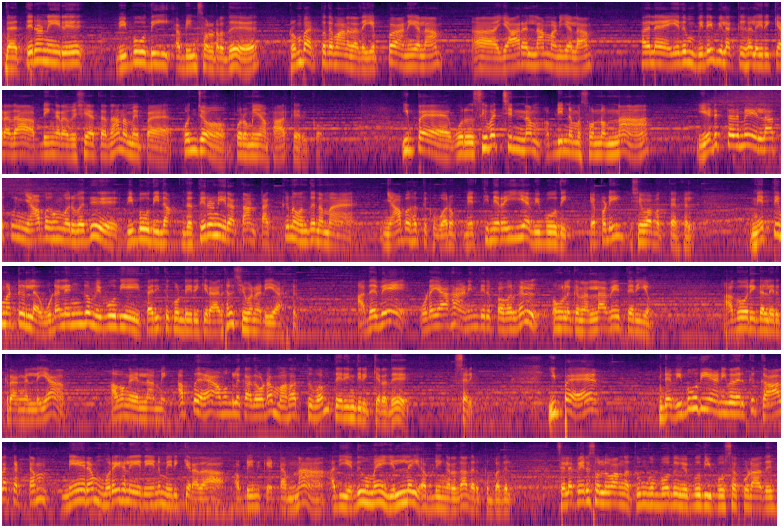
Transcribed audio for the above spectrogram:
இந்த திருநீர் விபூதி அப்படின்னு சொல்கிறது ரொம்ப அற்புதமானது. அதை எப்போ அணியலாம்? யாரெல்லாம் அணியலாம்? அதில் எதுவும் விதிவிலக்குகள் இருக்கிறதா அப்படிங்கிற விஷயத்தை தான் நம்ம இப்போ கொஞ்சம் பொறுமையாக பார்க்க இருக்கோம். இப்போ ஒரு சிவச்சின்னம் அப்படின்னு நம்ம சொன்னோம்னா எடுத்ததுமே எல்லாத்துக்கும் ஞாபகம் வருவது விபூதி தான். இந்த திருநீரை தான் டக்குன்னு வந்து நம்ம ஞாபகத்துக்கு வரும். நெத்தி நிறைய விபூதி. எப்படி? சிவபக்தர்கள். நெத்தி மட்டும் இல்லை உடலெங்கும் விபூதியை தரித்து கொண்டிருக்கிறார்கள் சிவனடியார்கள். அதவே உடையாக அணிந்திருப்பவர்கள் உங்களுக்கு நல்லாவே தெரியும். அகோரிகள் இருக்கிறாங்க இல்லையா? அவங்க எல்லாமே. அப்போ அவங்களுக்கு அதோட மகத்துவம் தெரிந்திருக்கிறது. சரி. இப்போ இந்த விபூதியை அணிவதற்கு காலகட்டம் நேரம் முறைகள் ஏதேனும் இருக்கிறதா அப்படின்னு கேட்டோம்னா அது எதுவுமே இல்லை அப்படிங்கிறது அதற்கு பதில். சில பேர் சொல்லுவாங்க தூங்கும்போது விபூதி பூசக்கூடாது.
